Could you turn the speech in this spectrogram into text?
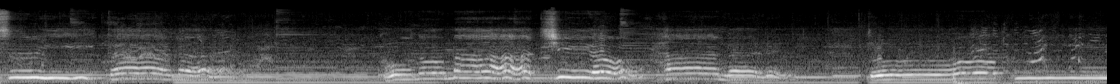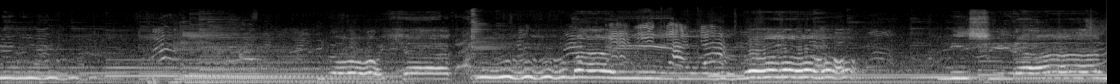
に着いたらこの街を離れ遠く500マイルの見知らぬ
